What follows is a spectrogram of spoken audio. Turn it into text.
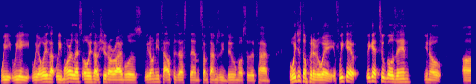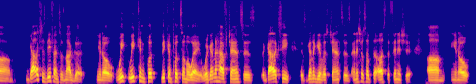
we we we always we more or less always outshoot our rivals. We don't need to outpossess them. Sometimes we do, most of the time, but we just don't put it away. If we get we get two goals in, you know, um, Galaxy's defense is not good. You know, we we can put we can put some away. We're gonna have chances. The Galaxy is gonna give us chances, and it's just up to us to finish it. Um, you know,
